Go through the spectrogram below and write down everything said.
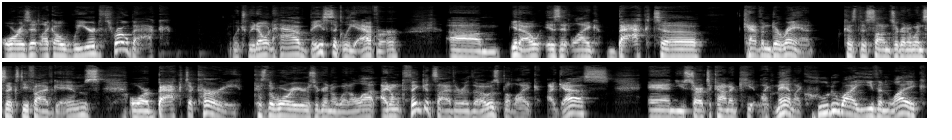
Or is it like a weird throwback, which we don't have basically ever? Um, you know, is it like back to Kevin Durant? Because the Suns are going to win 65 games, or back to Curry because the Warriors are going to win a lot. I don't think it's either of those, but like, I guess. And you start to kind of keep like, man, like, who do I even like?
